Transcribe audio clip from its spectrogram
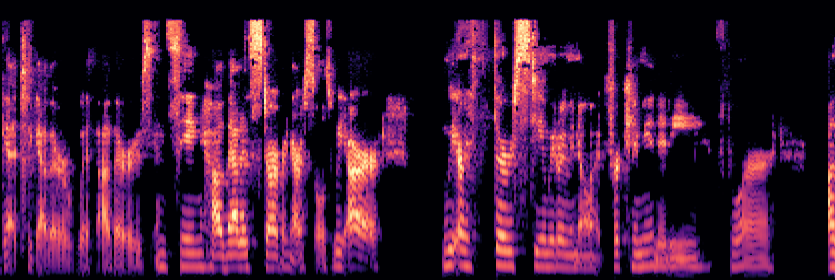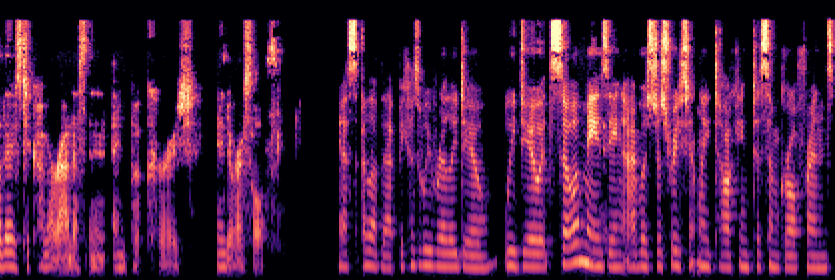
get together with others and seeing how that is starving our souls. We are we are thirsty and we don't even know it for community, for others to come around us and, and put courage into our souls. Yes, I love that because we really do. We do. It's so amazing. I was just recently talking to some girlfriends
